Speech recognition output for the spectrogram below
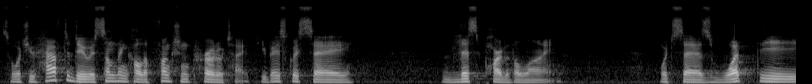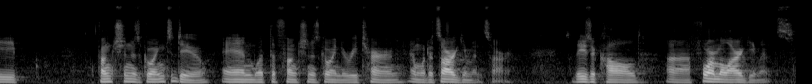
So what you have to do is something called a function prototype. You basically say this part of the line, which says what the function is going to do and what the function is going to return and what its arguments are. So these are called uh, formal arguments.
